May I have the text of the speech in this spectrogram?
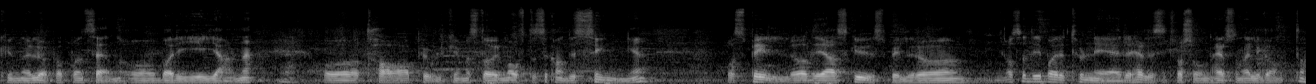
kunne løpe opp på en scene og bare gi jernet. Og ta publikum med storm. Ofte så kan de synge og spille, og de er skuespillere og Altså, de bare turnerer hele situasjonen helt sånn elegant. da.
